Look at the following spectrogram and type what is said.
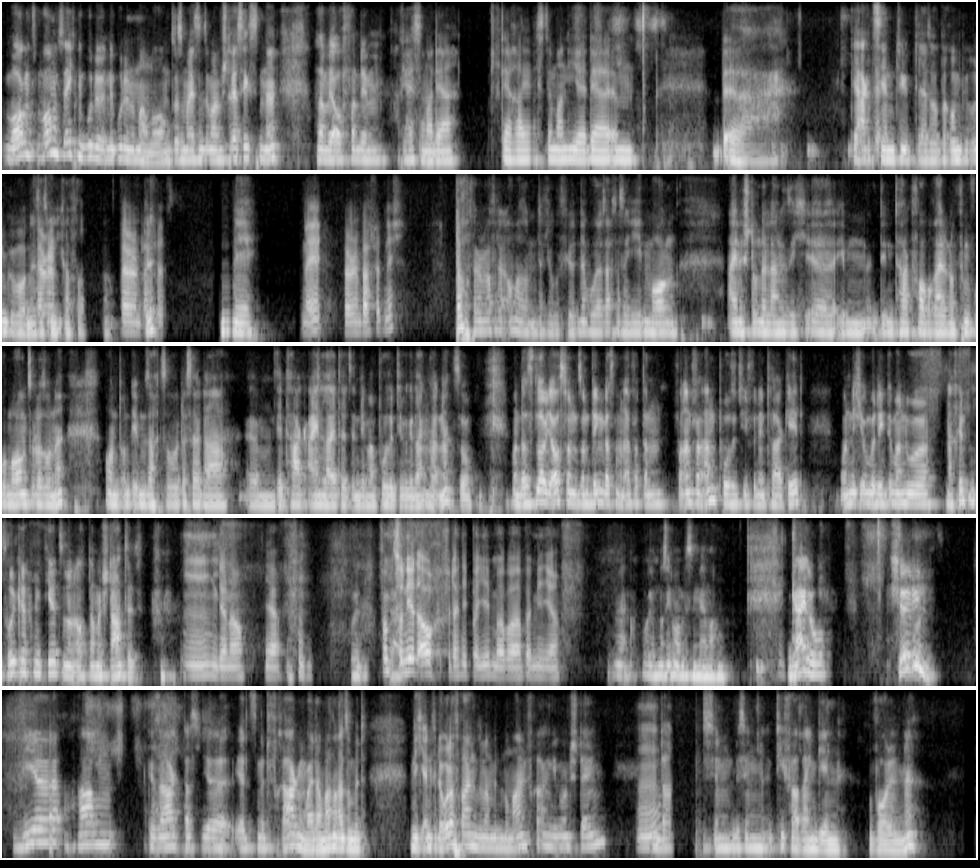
morgens, morgens ist echt eine gute, eine gute Nummer morgens. Das ist meistens immer am stressigsten, ne? Das haben wir auch von dem, wie heißt der mal, der, der reichste Mann hier, der, ähm, äh, der Aktientyp, der so berühmt, berühmt geworden ist. Warren, Warren Buffett. Nee. Nee, Warren Buffett nicht? Doch, Warren Buffett hat auch mal so ein Interview geführt, ne, wo er sagt, dass er jeden Morgen eine Stunde lang sich äh, eben den Tag vorbereitet um 5 Uhr morgens oder so, ne? Und, und eben sagt so, dass er da ähm, den Tag einleitet, indem er positive Gedanken hat, ne? So. Und das ist, glaube ich, auch so ein, so ein Ding, dass man einfach dann von Anfang an positiv in den Tag geht und nicht unbedingt immer nur nach hinten zurückreflektiert, sondern auch damit startet. Mm, genau, ja. Cool. Funktioniert ja. auch, vielleicht nicht bei jedem, aber bei mir ja. Ja, cool, muss ich immer ein bisschen mehr machen. Geilo. Schön. Wir haben gesagt, dass wir jetzt mit Fragen weitermachen, also mit nicht entweder oder Fragen, sondern mit normalen Fragen, die wir uns stellen. Mhm. Und da ein bisschen, ein bisschen tiefer reingehen wollen, ne?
